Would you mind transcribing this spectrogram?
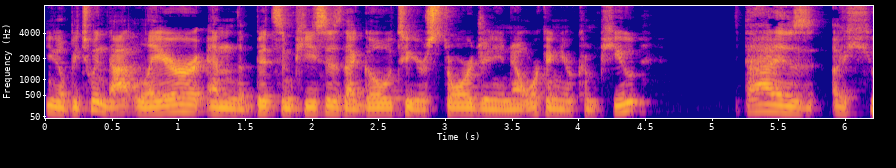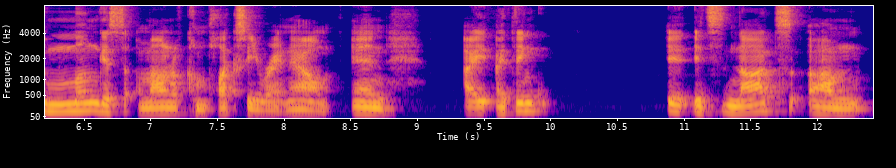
you know, between that layer and the bits and pieces that go to your storage and your network and your compute, that is a humongous amount of complexity right now. And I, I think it, it's not um,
